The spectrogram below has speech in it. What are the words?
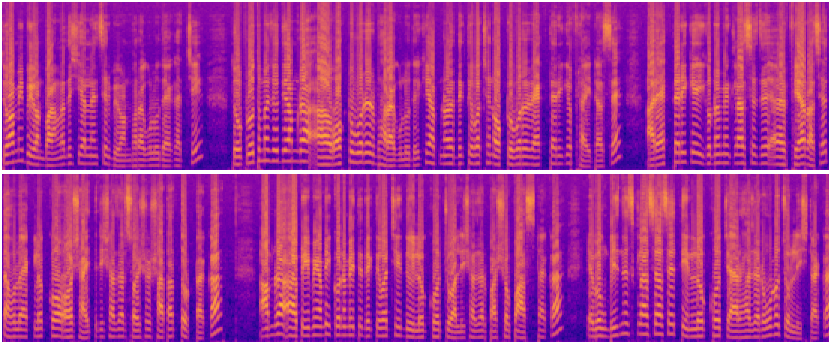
তো আমি বিমান, বাংলাদেশ এয়ারলাইন্সের বিমান ভাড়াগুলো দেখাচ্ছি। তো প্রথমে যদি আমরা অক্টোবরের ভাড়াগুলো দেখি, আপনারা দেখতে পাচ্ছেন অক্টোবরের এক তারিখে ফ্লাইট আছে। আর এক তারিখে ইকোনমি ক্লাসে যে ফেয়ার আছে তাহলে এক লক্ষ সাঁত্রিশ হাজার ছয়শো সাতাত্তর টাকা। আমরা প্রিমিয়াম ইকোনমিতে দেখতে পাচ্ছি দুই লক্ষ চুয়াল্লিশ হাজার পাঁচশো পাঁচ টাকা এবং বিজনেস ক্লাসে আছে তিন লক্ষ চার হাজার উনচল্লিশ টাকা।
